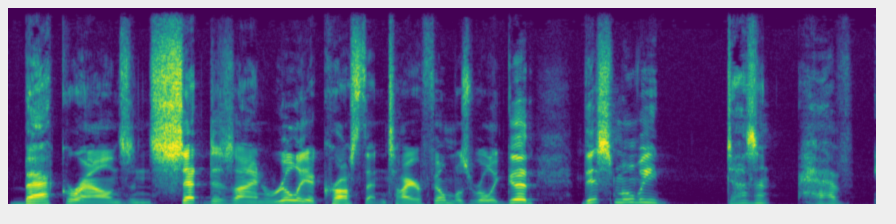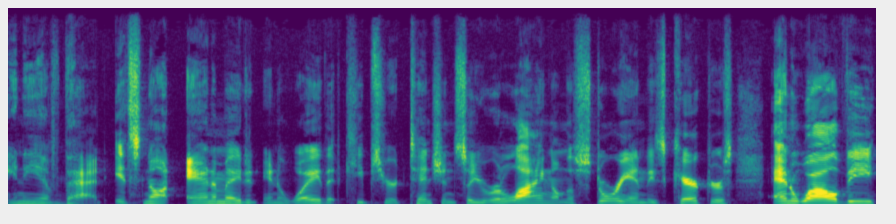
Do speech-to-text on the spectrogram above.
backgrounds and set design really across that entire film was really good. This movie doesn't have any of that. It's not animated in a way that keeps your attention, so you're relying on the story and these characters. And while the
